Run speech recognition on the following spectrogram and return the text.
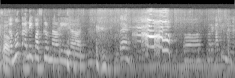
matic Namun tadi pas kenalian. Teh. Eh, korek api mana?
